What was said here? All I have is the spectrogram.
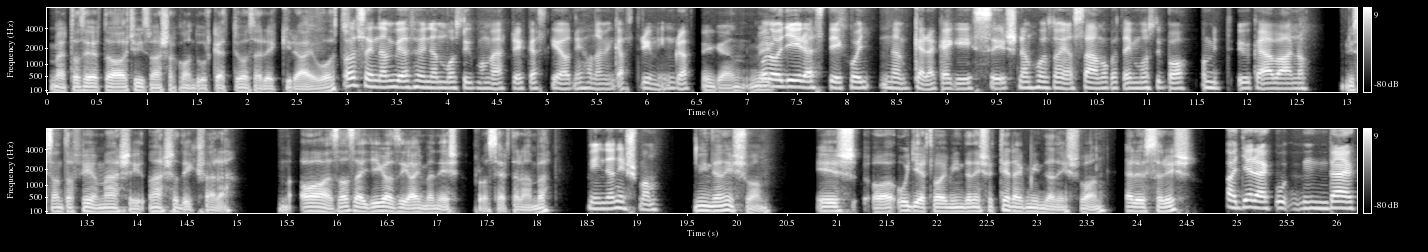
mert azért a Csizmás a Kandúr 2 az elég király volt. Valószínűleg nem véletlenül, hogy nem mozikba merték ezt kiadni, hanem inkább streamingre. Igen, Még... Valahogy érezték, hogy nem kerek egész, és nem hozna olyan számokat egy moziba, amit ők elvárnak. viszont a film másik, második fele. Na, az, az egy igazi agymenés rossz értelemben. Minden is van. Minden is van. És a, úgy értve, hogy minden is, hogy tényleg minden is van. Először is, A gyerek be,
